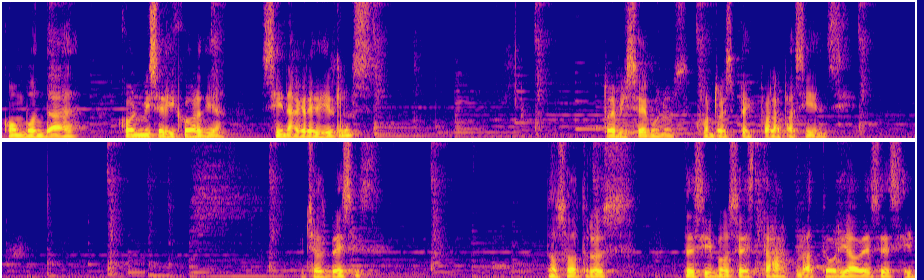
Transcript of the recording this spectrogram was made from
con bondad, con misericordia, sin agredirlos. Revisémonos con respecto a la paciencia. Muchas veces nosotros decimos esta jaculatoria a veces sin,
